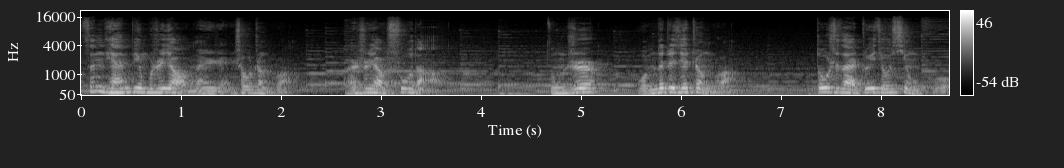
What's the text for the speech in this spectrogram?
森田并不是要我们忍受症状，而是要疏导。总之，我们的这些症状，都是在追求幸福、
